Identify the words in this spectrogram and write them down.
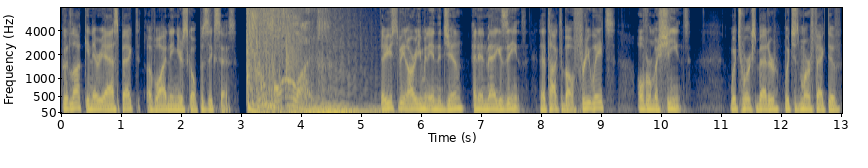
Good luck in every aspect of widening your scope of success. True Form Life. There used to be an argument in the gym and in magazines that talked about free weights over machines. Which works better? Which is more effective?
